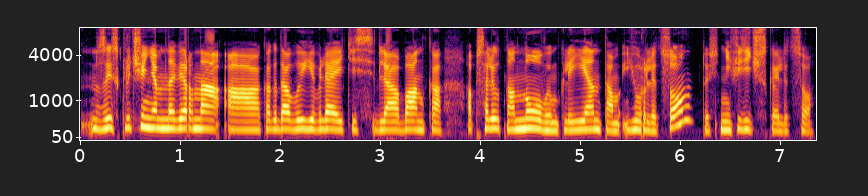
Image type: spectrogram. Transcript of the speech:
за исключением, наверное, а, когда вы являетесь для банка абсолютно новым клиентом юрлицом, то есть не физическое лицо,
